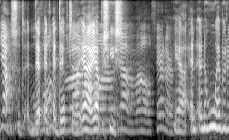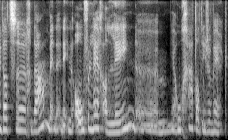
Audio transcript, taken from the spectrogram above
Ja, Dus het adapten. Waren Ja, ja, precies. Ja, we waren al verder. Ja, en, en hoe hebben jullie dat eh, gedaan? In, in overleg, alleen? Ehm, ja, hoe gaat dat in zijn werk?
